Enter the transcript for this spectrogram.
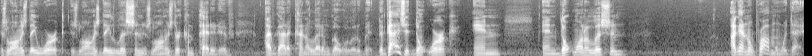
as long as they work, as long as they listen, as long as they're competitive, I've got to kind of let them go a little bit. The guys that don't work and and don't want to listen, I got no problem with that.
